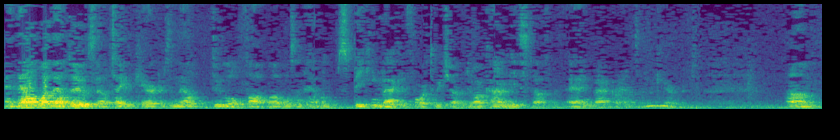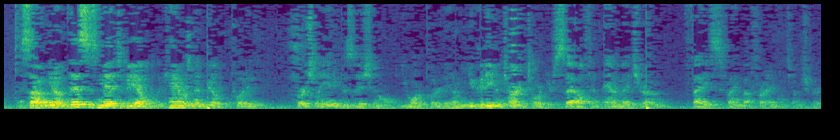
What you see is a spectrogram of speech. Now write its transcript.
And they'll, what they'll do is they'll take the characters and they'll do little thought bubbles and have them speaking back and forth to each other, do all kind of neat stuff with adding backgrounds of the characters. Um, so, you know, this is meant to be able, the camera's meant to be able to put in virtually any position you want to put it in. I mean, you could even turn it toward yourself and animate your own face frame by frame, which I'm sure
